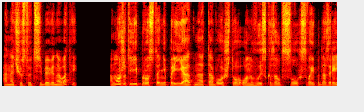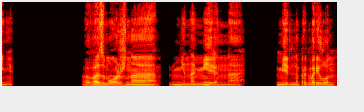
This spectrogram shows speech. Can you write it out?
Она чувствует себя виноватой? А может, ей просто неприятно от того, что он высказал вслух свои подозрения? «Возможно, ненамеренно», — медленно проговорил он.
